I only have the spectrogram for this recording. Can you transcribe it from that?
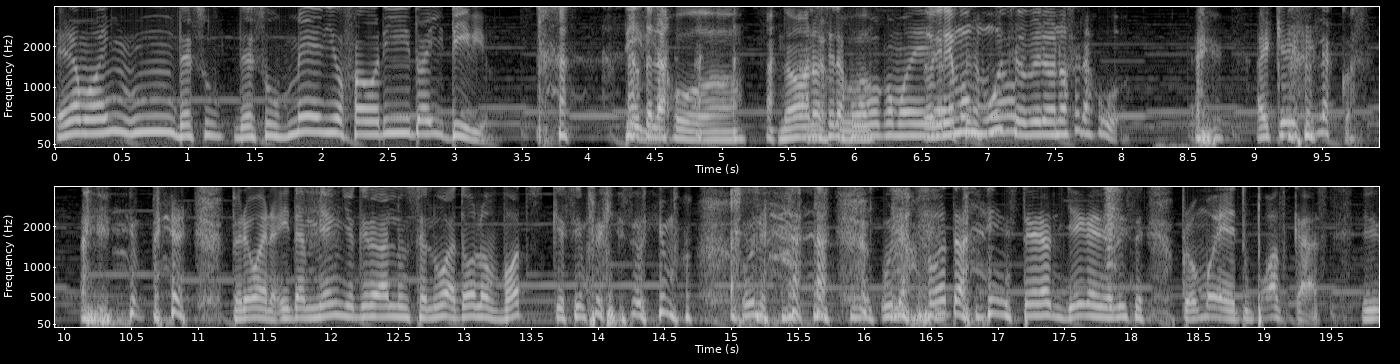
éramos mm, de, su- de sus medios favoritos ahí, tibio. No se la jugó. No, no, No se la jugó. jugó como de. Lo queremos mucho, pero no se la jugó. Hay que decir las cosas. pero, pero bueno, y también yo quiero darle un saludo a todos los bots que siempre que subimos una, una foto a Instagram llegan y nos dicen, promueve tu podcast. Y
